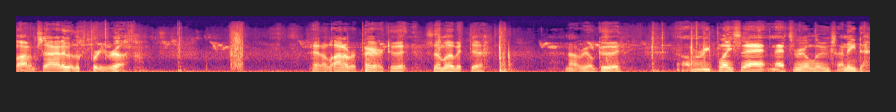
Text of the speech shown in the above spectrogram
Bottom side of it looks pretty rough. Had a lot of repair to it. Some of it uh, not real good. I'll replace that and that's real loose. I need to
